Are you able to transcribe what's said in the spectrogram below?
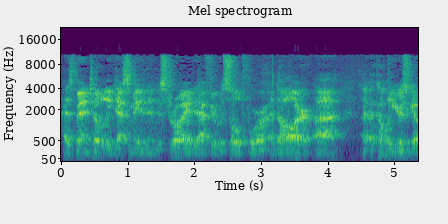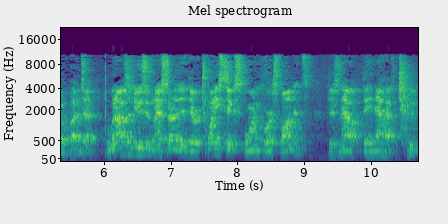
has been totally decimated and destroyed after it was sold for a dollar. Uh, a couple of years ago, but, uh, when I was at Newsweek, when I started, there were 26 foreign correspondents there's now they now have two.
